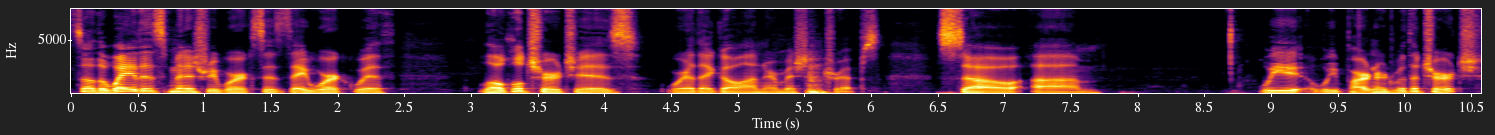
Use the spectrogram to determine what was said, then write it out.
so the way this ministry works is they work with local churches where they go on their mission trips. So um, we we partnered with a church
